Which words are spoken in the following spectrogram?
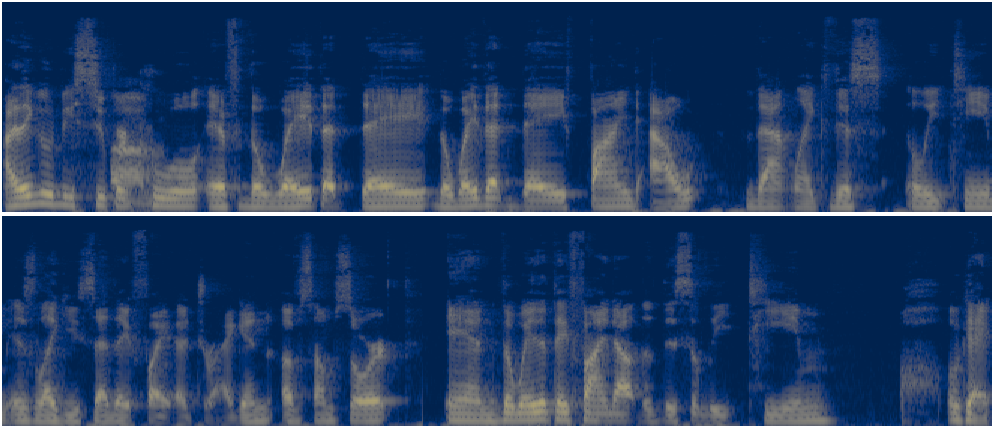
I think it would be super Um, cool if the way that they the way that they find out that like this elite team is like you said they fight a dragon of some sort and the way that they find out that this elite team oh, okay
